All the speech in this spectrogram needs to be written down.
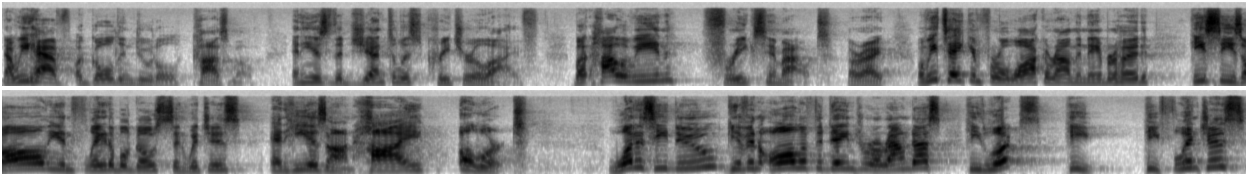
Now, we have a golden doodle, Cosmo, and he is the gentlest creature alive. But Halloween freaks him out, all right? When we take him for a walk around the neighborhood, he sees all the inflatable ghosts and witches, and he is on high alert. What does he do given all of the danger around us? He looks, he, he flinches,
